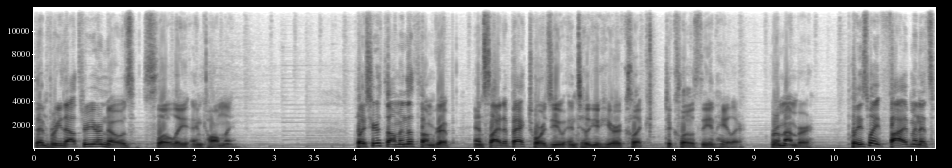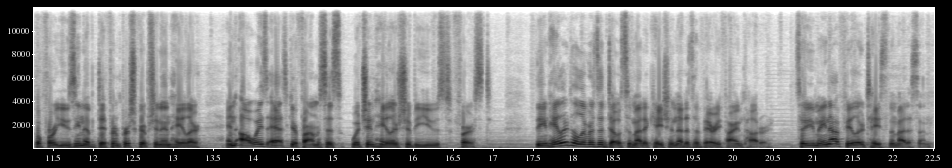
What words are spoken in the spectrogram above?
Then breathe out through your nose, slowly and calmly. Place your thumb in the thumb grip and slide it back towards you until you hear a click to close the inhaler. Remember, please wait 5 minutes before using a different prescription inhaler and always ask your pharmacist which inhaler should be used first. The inhaler delivers a dose of medication that is a very fine powder, so you may not feel or taste the medicine.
